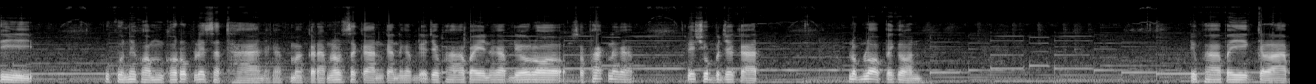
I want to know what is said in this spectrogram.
ที่ผู้คนให้ความเคารพและศรัทธานะครับ มากราบนมัสการกันนะครับ เดี๋ยวจะพาไปนะครับ เดี๋ยวรอสักพักนะครับได้ชมบรรยากาศรอบๆไปก่อน เดี๋ยวพาไปกราบ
